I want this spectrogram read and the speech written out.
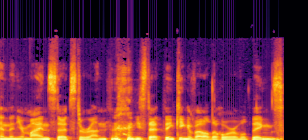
And then your mind starts to run and you start thinking about all the horrible things.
